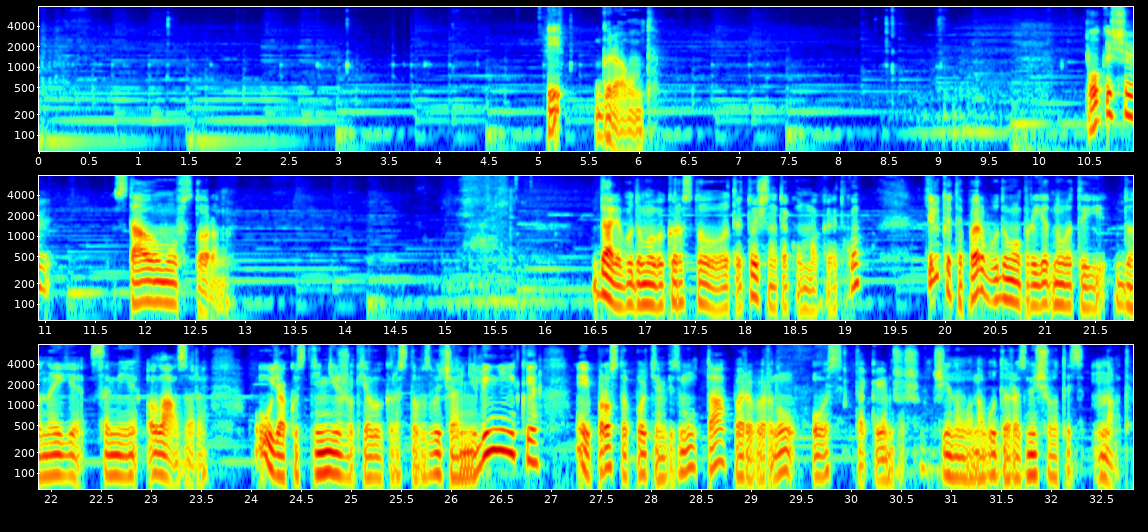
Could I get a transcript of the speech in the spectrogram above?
І ground. Поки що ставимо в сторону. Далі будемо використовувати точно таку макетку, тільки тепер будемо приєднувати до неї самі лазери. У якості ніжок я використав звичайні лінійки, і просто потім візьму та переверну ось таким же ж чином вона буде розміщуватись над.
